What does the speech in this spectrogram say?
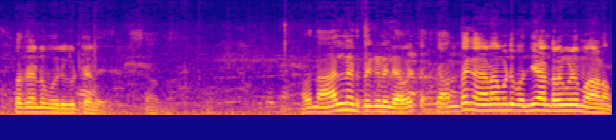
ഇപ്പത്തെ രണ്ട് മുരുകുട്ടികൾ അവ നാലിന് എടുത്തേക്കണില്ല അവ ചന്ത കാണാൻ വേണ്ടി പൊഞ്ഞ രണ്ടെണ്ണം കൂടി വേണം.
